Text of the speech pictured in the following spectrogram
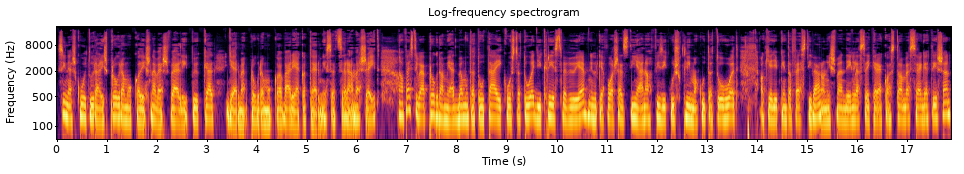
színes kulturális programokkal és neves fellépőkkel, gyermekprogramokkal várják a természet szerelmeseit. A fesztivál programját bemutató tájékoztató egyik résztvevője Ürge Forsász Diana fizikus klímakutató volt, aki egyébként a fesztiválon is vendég lesz egy kerekasztal beszélgetésen.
